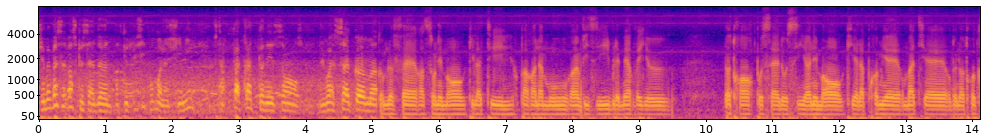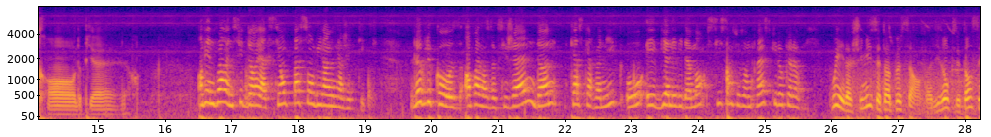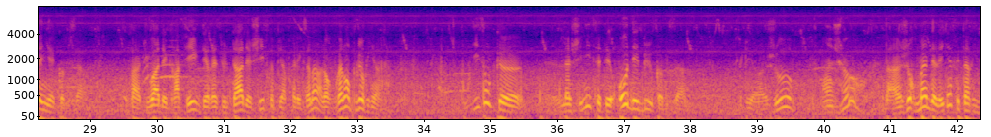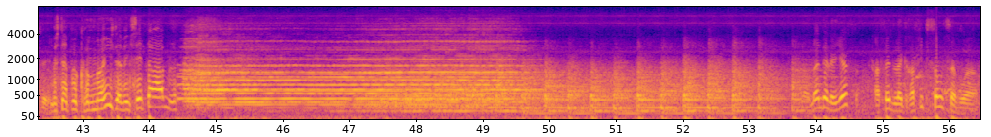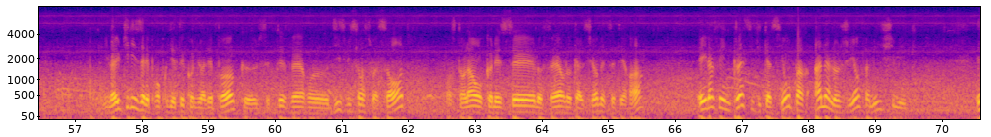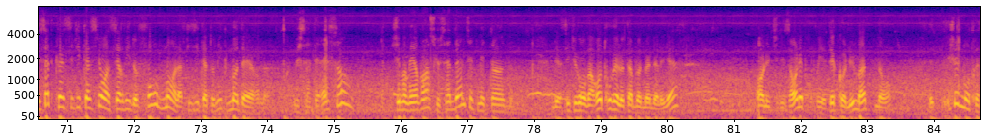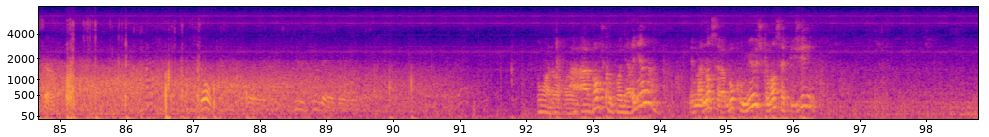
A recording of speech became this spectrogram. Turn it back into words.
J'aimerais bien savoir ce que ça donne, parce que tu sais, pour moi, la chimie, c'est un fatras de connaissances. Je vois ça comme... un- Comme le fer à son aimant qui l'attire par un amour invisible et merveilleux. Notre or possède aussi un aimant qui est la première matière de notre grande pierre. On vient de voir une suite de réactions. Passons au bilan énergétique. Le glucose en présence d'oxygène donne gaz carbonique, eau et bien évidemment 673 kcal. Oui, la chimie, c'est un peu ça. Enfin, disons que c'est enseigné comme ça. Enfin, tu vois, des graphiques, des résultats, des chiffres, et puis après l'examen, alors vraiment plus rien. Disons que la chimie, c'était au début comme ça. Et puis un jour, Un jour? ben, un jour, Mendeleïev est arrivé. Mais c'est un peu comme Moïse avec ses tables. Mendeleïev a fait de la graphique sans le savoir. Il a utilisé les propriétés connues à l'époque, euh, c'était vers euh, 1860. En ce temps-là, on connaissait le fer, le calcium, etc. Et il a fait une classification par analogie en famille chimique. Et cette classification a servi de fondement à la physique atomique moderne. Mais c'est intéressant. J'aimerais bien voir ce que ça donne, cette méthode. Bien, si tu veux, on va retrouver le tableau de Mendeleïev en utilisant les propriétés connues maintenant. Je vais te montrer ça. Donc, Bon, alors... Avant, je comprenais rien. Mais maintenant, ça va beaucoup mieux, je commence à piger.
